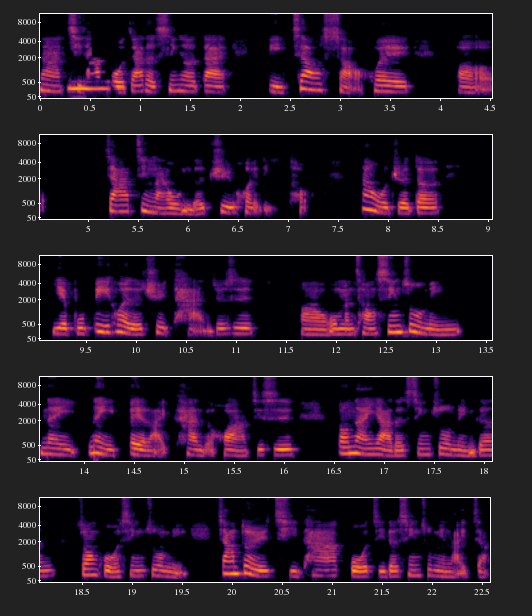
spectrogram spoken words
那其他国家的新二代比较少会呃加进来我们的聚会里头。那我觉得也不避讳的去谈，就是呃我们从新住民那那一辈来看的话，其实东南亚的新住民跟中国新住民，相对于其他国籍的新住民来讲，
